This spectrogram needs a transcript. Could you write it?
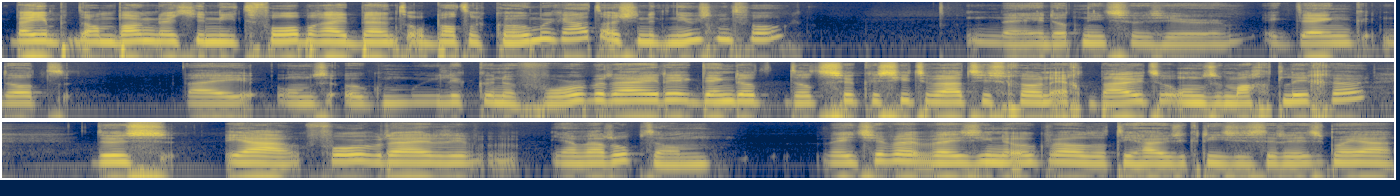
Ben je dan bang dat je niet voorbereid bent op wat er komen gaat als je het nieuws niet volgt? Nee, dat niet zozeer. Ik denk dat wij ons ook moeilijk kunnen voorbereiden. Ik denk dat, dat zulke situaties gewoon echt buiten onze macht liggen. Dus ja, voorbereiden, ja, waarop dan? Weet je, wij, zien ook wel dat die huizencrisis er is. Maar ja,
